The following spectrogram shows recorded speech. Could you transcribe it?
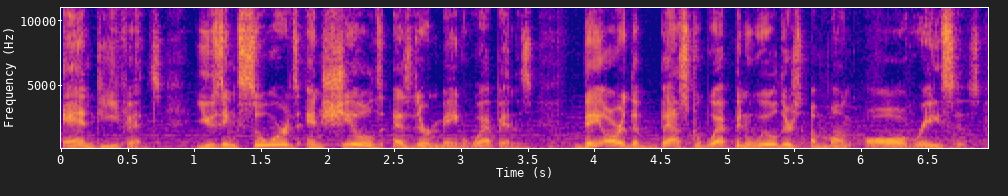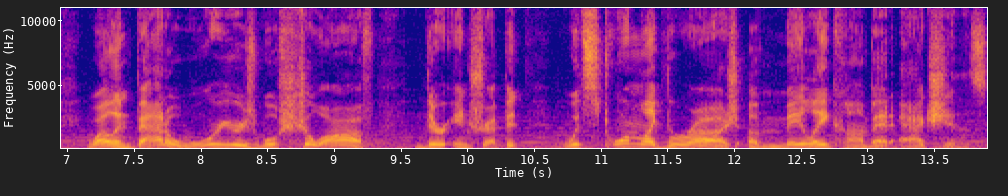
and defense, using swords and shields as their main weapons. They are the best weapon wielders among all races. While in battle, warriors will show off their intrepid with storm-like barrage of melee combat actions.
